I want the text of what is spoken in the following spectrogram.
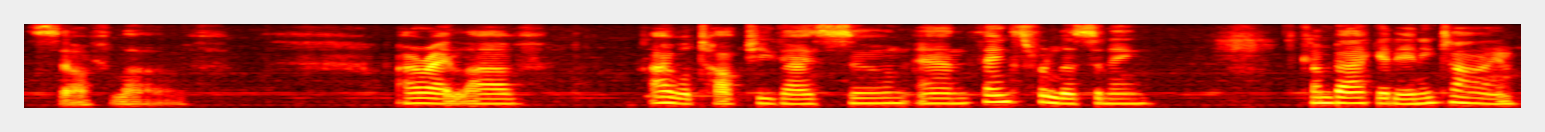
self love. All right, love. I will talk to you guys soon, and thanks for listening. Come back at any time.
